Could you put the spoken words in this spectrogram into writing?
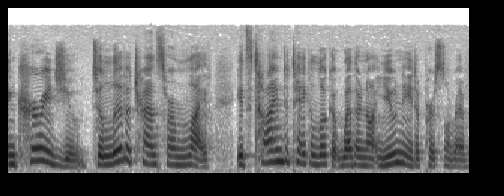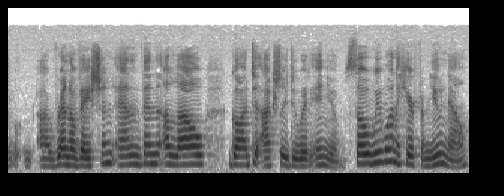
encourage you to live a transformed life. It's time to take a look at whether or not you need a personal rev- uh, renovation and then allow God to actually do it in you. So we want to hear from you now.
